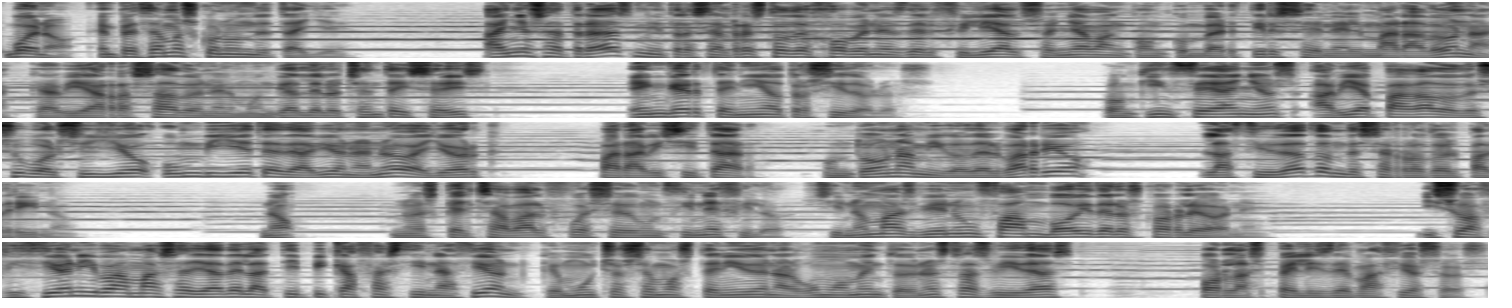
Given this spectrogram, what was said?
Bueno, empezamos con un detalle. Años atrás, mientras el resto de jóvenes del filial soñaban con convertirse en el Maradona que había arrasado en el Mundial del 86, Enger tenía otros ídolos. Con 15 años había pagado de su bolsillo un billete de avión a Nueva York para visitar, junto a un amigo del barrio, la ciudad donde se rodó El Padrino. No, no es que el chaval fuese un cinéfilo, sino más bien un fanboy de los Corleone. Y su afición iba más allá de la típica fascinación que muchos hemos tenido en algún momento de nuestras vidas por las pelis de mafiosos.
